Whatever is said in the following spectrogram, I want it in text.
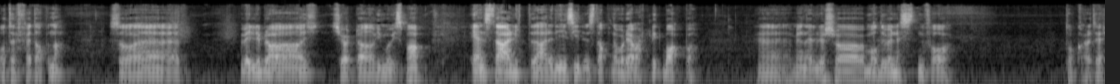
og tøffe etappen, da. Så eh, veldig bra kjørt av Vimo Visma. Eneste er litt det der de sidestappene hvor de har vært litt bakpå. Eh, men ellers så må de vel nesten få toppkarakter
